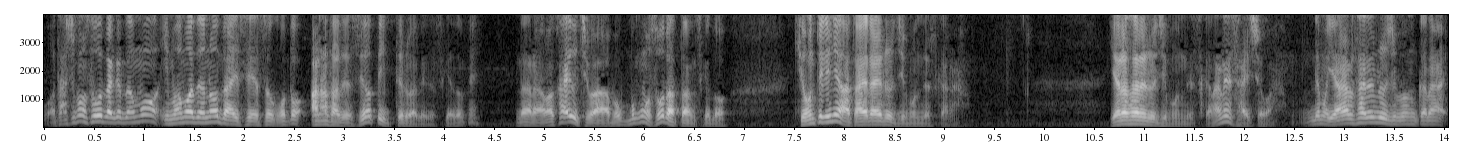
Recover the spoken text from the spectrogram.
私もそうだけども今までの大清掃ことあなたですよって言ってるわけですけどね。だから若いうちは僕もそうだったんですけど基本的には与えられる自分ですからやらされる自分ですからね最初は。でもやらされる自分から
